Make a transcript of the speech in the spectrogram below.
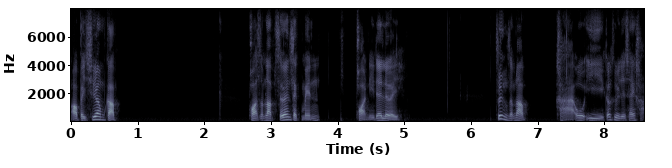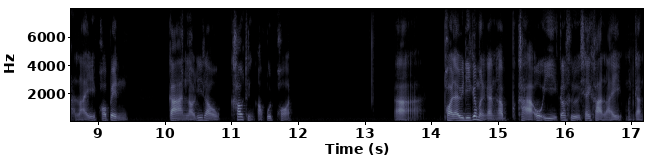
เอาไปเชื่อมกับพอร์ตสำหรับ 7 segment พอร์ตนี้ได้เลย ซึ่งสำหรับขา OE ก็คือจะใช้ขาไลท์เพราะเป็นการเราที่เราเข้าถึง output port อ่าพอร์ต LED ก็เหมือนกันครับ ขา OE ก็คือใช้ขาไลท์เหมือนกัน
